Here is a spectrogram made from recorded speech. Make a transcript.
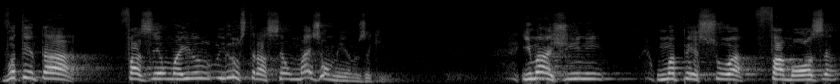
Vou tentar fazer uma ilustração mais ou menos aqui. Imagine uma pessoa famosa,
